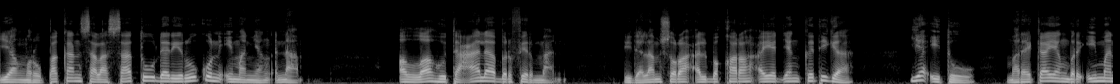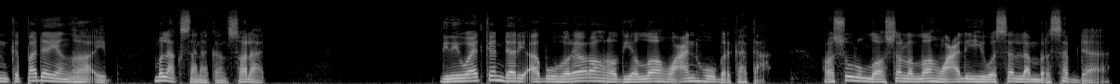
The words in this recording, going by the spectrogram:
yang merupakan salah satu dari rukun iman yang enam. Allah Ta'ala berfirman di dalam surah Al-Baqarah ayat yang ketiga, yaitu mereka yang beriman kepada yang gaib melaksanakan salat. Diriwayatkan dari Abu Hurairah radhiyallahu anhu berkata, Rasulullah sallallahu alaihi wasallam bersabda,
